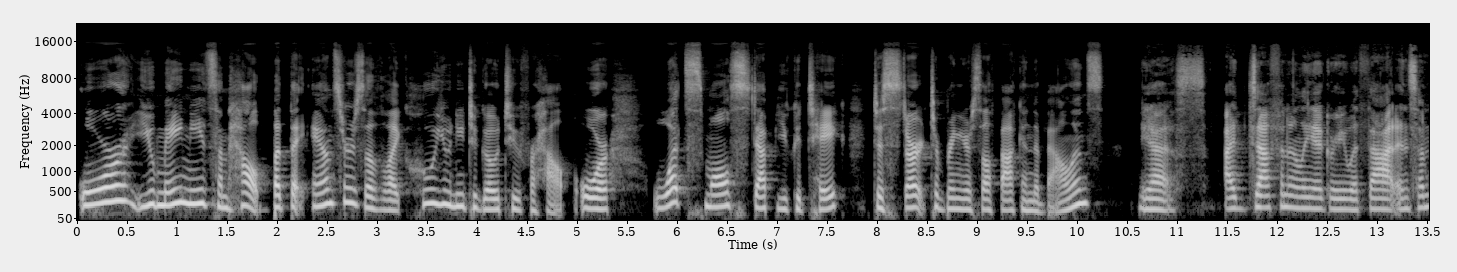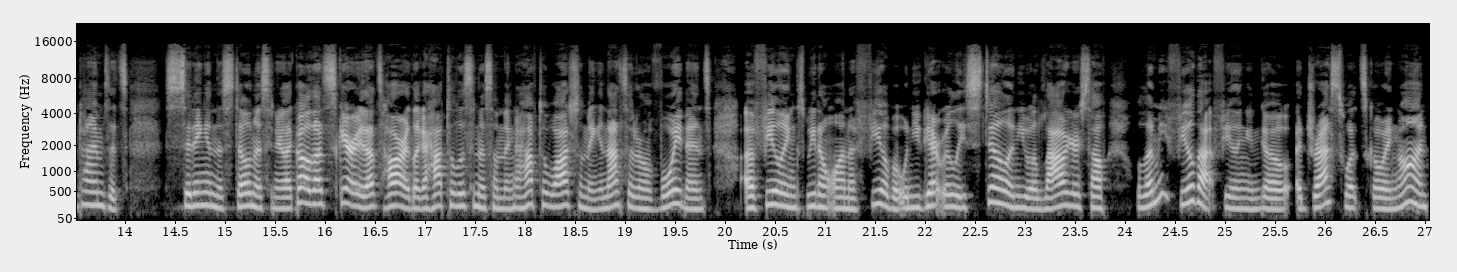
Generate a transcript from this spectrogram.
or you may need some help, but the answers of like who you need to go to for help or what small step you could take to start to bring yourself back into balance. Yes. I definitely agree with that. And sometimes it's sitting in the stillness and you're like, oh, that's scary. That's hard. Like, I have to listen to something. I have to watch something. And that's an avoidance of feelings we don't want to feel. But when you get really still and you allow yourself, well, let me feel that feeling and go address what's going on,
